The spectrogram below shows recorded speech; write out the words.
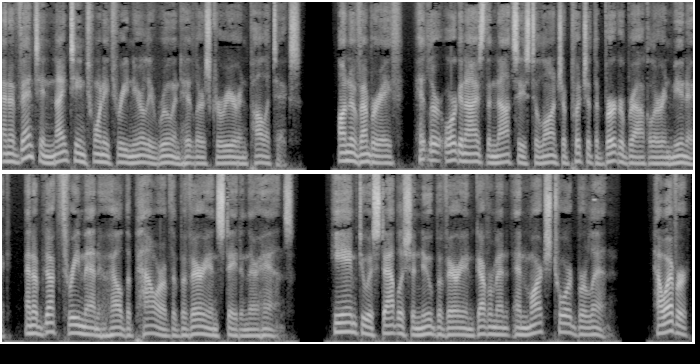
an event in 1923 nearly ruined Hitler's career in politics. On November 8, Hitler organized the Nazis to launch a putsch at the Bürgerbräukeller in Munich and abduct three men who held the power of the Bavarian state in their hands. He aimed to establish a new Bavarian government and march toward Berlin. However,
